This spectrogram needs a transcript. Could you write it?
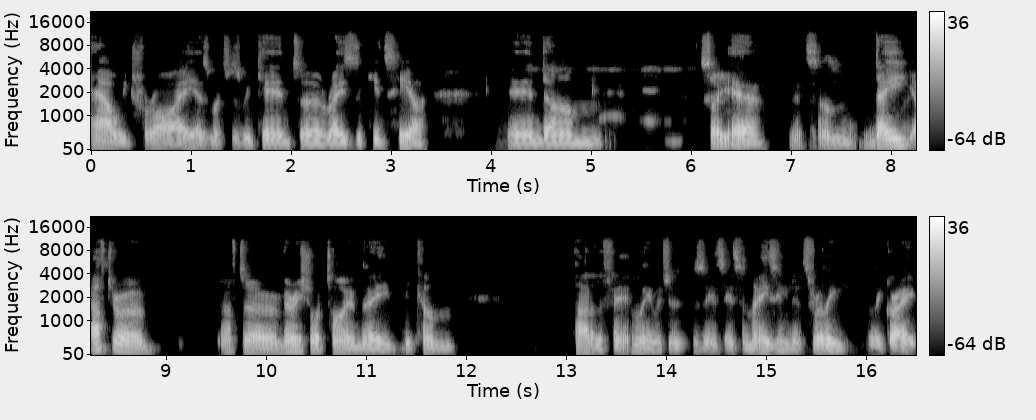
how we try as much as we can to raise the kids here. And um, so yeah, it's um they after a after a very short time they become part of the family, which is it's it's amazing. It's really really great.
